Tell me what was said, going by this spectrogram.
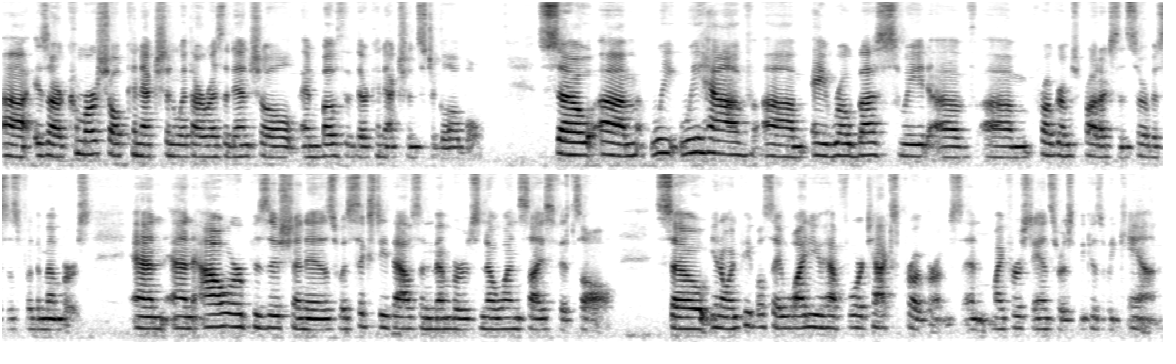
uh, is our commercial connection with our residential and both of their connections to global. So um, we we have um, a robust suite of um, programs, products, and services for the members, and and our position is with sixty thousand members, no one size fits all. So you know when people say why do you have four tax programs, and my first answer is because we can.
